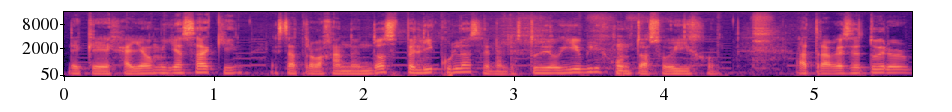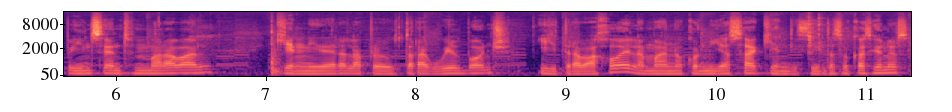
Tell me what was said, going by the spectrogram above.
de que Hayao Miyazaki está trabajando en dos películas en el estudio Ghibli junto a su hijo. A través de Twitter, Vincent Maraval, quien lidera la productora Will Bunch y trabajó de la mano con Miyazaki en distintas ocasiones,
